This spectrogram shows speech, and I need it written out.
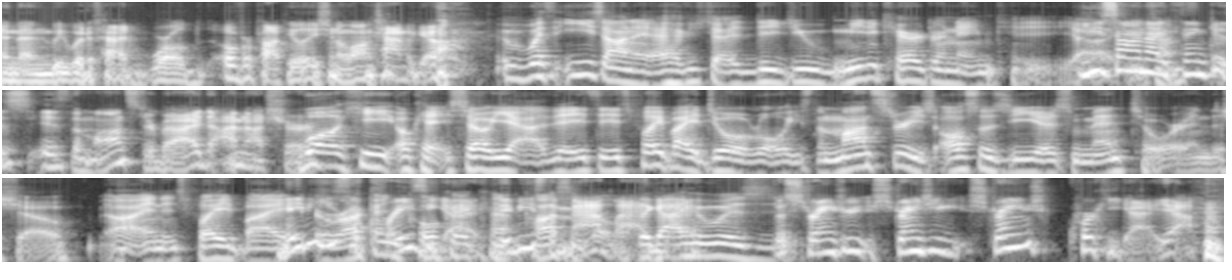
And then we would have had world overpopulation a long time ago. With it, have you did you meet a character named uh, Izan, I think, is is the monster, but I, am not sure. Well, he okay, so yeah, it's, it's played by a dual role. He's the monster. He's also Zia's mentor in the show, uh, and it's played by maybe he's Erkan the crazy guy. Kolka Maybe he's the mad lad the guy guy. who was the stranger, strange, strange, quirky guy. Yeah.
